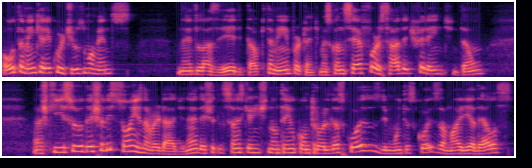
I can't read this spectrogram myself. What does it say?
Ou também querer curtir os momentos né, de lazer e tal, que também é importante. Mas quando você é forçado é diferente. Então, acho que isso deixa lições, na verdade, né? Deixa lições que a gente não tem o controle das coisas, de muitas coisas, a maioria delas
